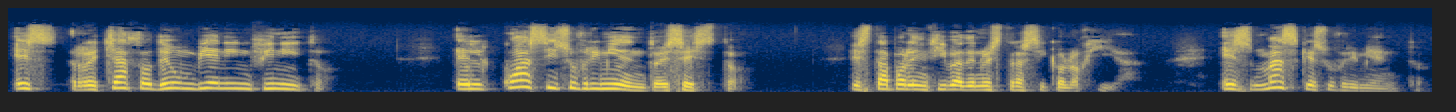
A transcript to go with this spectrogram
Es rechazo de un bien infinito. El cuasi sufrimiento es esto. Está por encima de nuestra psicología. Es más que sufrimiento.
